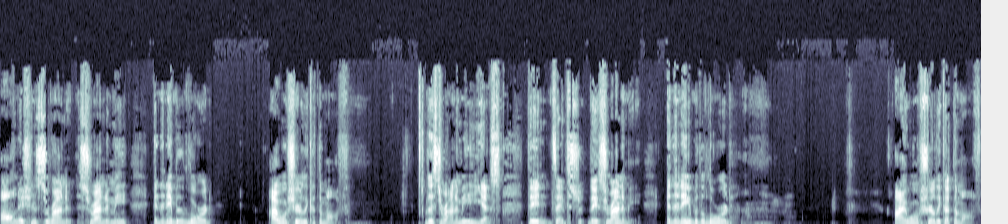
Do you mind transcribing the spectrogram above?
All nations surrounded, surrounded me. In the name of the Lord, I will surely cut them off. They surrounded me? Yes. They, they, they surrounded me. In the name of the Lord, I will surely cut them off.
